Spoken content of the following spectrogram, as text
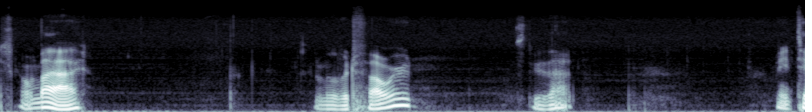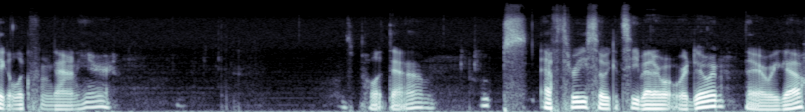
just going by eye. Move it forward. Let's do that. Maybe take a look from down here. Let's pull it down. Oops. F3 so we can see better what we're doing. There we go.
